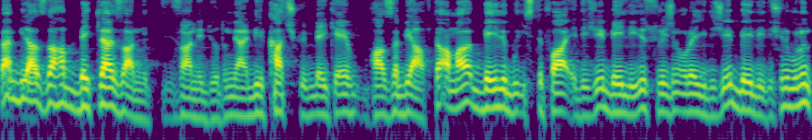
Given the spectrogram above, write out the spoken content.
Ben biraz daha bekler zannet, zannediyordum. Yani birkaç gün belki en fazla bir hafta ama belli bu istifa edeceği belliydi. Sürecin oraya gideceği belliydi. Şimdi bunun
